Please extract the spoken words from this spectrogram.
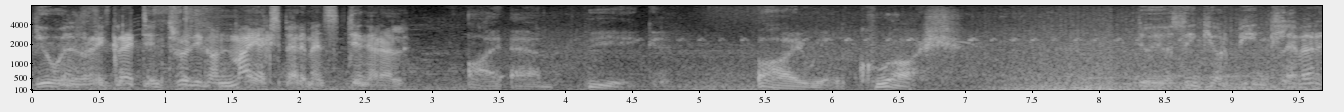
You will regret intruding on my experiments, General. I am big. I will crush. Do you think you're being clever,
